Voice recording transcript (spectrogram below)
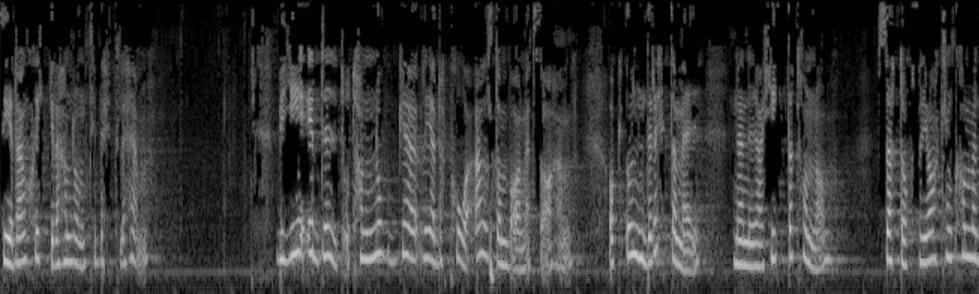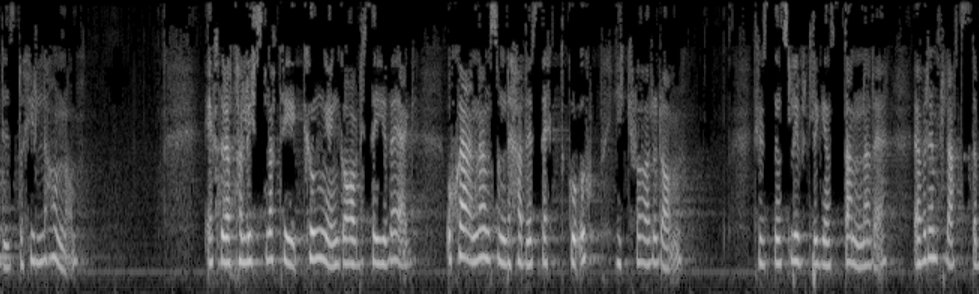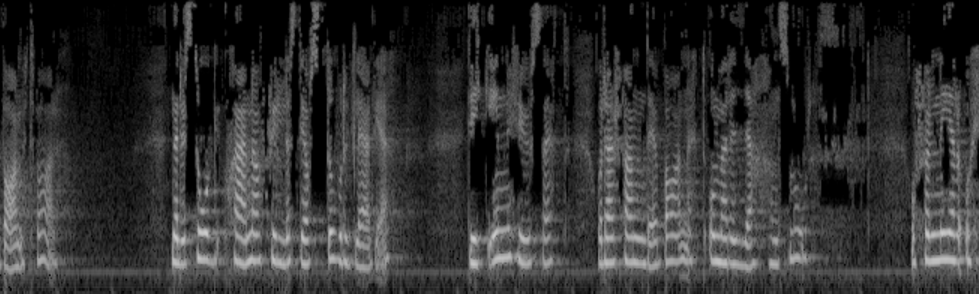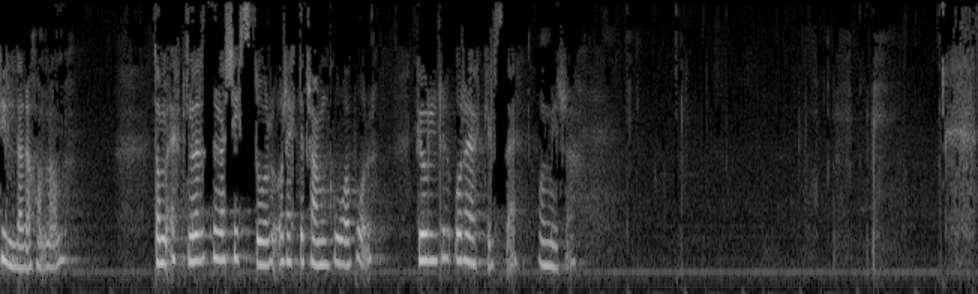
Sedan skickade han dem till Betlehem. Bege er dit och ta noga reda på allt om barnet, sa han, och underrätta mig när ni har hittat honom, så att också jag kan komma dit och hylla honom. Efter att ha lyssnat till kungen gav de sig iväg och stjärnan som de hade sett gå upp gick före dem tills den slutligen stannade över den plats där barnet var. När de såg stjärnan fylldes de av stor glädje. De gick in i huset och där fann de barnet och Maria, hans mor, och föll ner och hyllade honom. De öppnade sina kistor och räckte fram gåvor, guld och rökelse och myrra.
